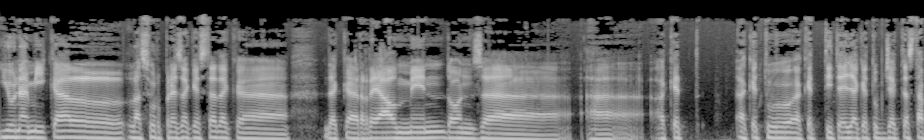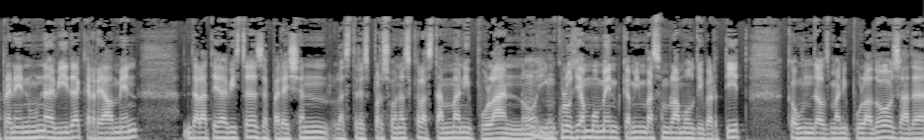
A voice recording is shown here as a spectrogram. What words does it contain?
i una mica el, la sorpresa aquesta de que, de que realment doncs, eh, aquest aquest, aquest titell, aquest objecte està prenent una vida que realment de la teva vista desapareixen les tres persones que l'estan manipulant, no? Inclús hi ha un moment que a mi em va semblar molt divertit que un dels manipuladors ha de,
